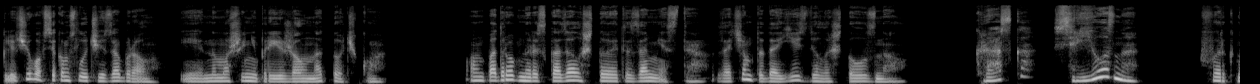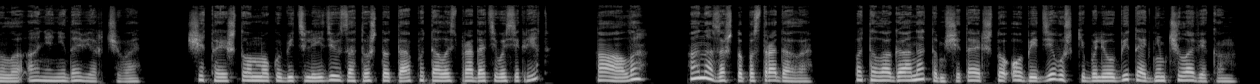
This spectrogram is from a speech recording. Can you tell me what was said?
Ключи, во всяком случае, забрал, и на машине приезжал на точку. Он подробно рассказал, что это за место, зачем туда ездил и что узнал. «Краска? Серьезно? фыркнула Аня недоверчиво. «Считаешь, что он мог убить Лидию за то, что та пыталась продать его секрет? А Алла? Она за что пострадала? Патологоанатом считает, что обе девушки были убиты одним человеком.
